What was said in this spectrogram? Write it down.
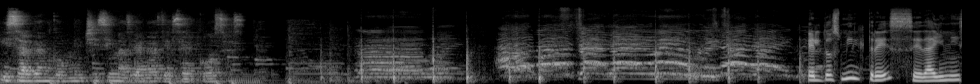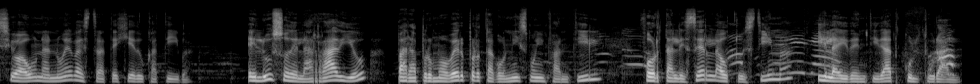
y salgan con muchísimas ganas de hacer cosas. El 2003 se da inicio a una nueva estrategia educativa, el uso de la radio para promover protagonismo infantil, fortalecer la autoestima y la identidad cultural.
